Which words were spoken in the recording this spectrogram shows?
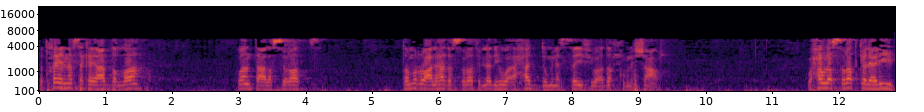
فتخيل نفسك يا عبد الله وأنت على الصراط تمر على هذا الصراط الذي هو أحد من السيف وأدق من الشعر. وحول الصراط كلاليب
